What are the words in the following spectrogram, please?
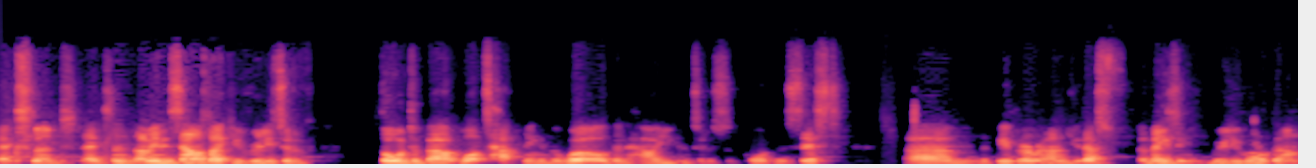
excellent excellent i mean it sounds like you've really sort of thought about what's happening in the world and how you can sort of support and assist um, the people around you that's amazing really well yeah. done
